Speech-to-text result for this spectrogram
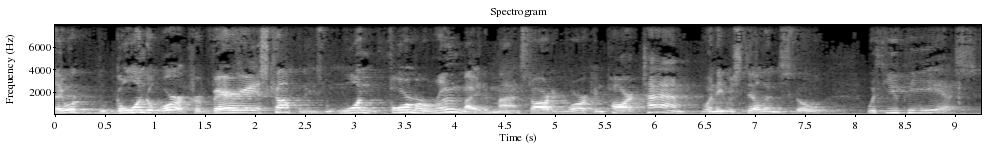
They were going to work for various companies. One former roommate of mine started working part time when he was still in school with UPS.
